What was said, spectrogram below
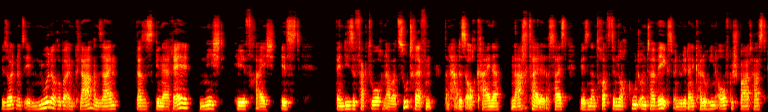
wir sollten uns eben nur darüber im Klaren sein, dass es generell nicht hilfreich ist. Wenn diese Faktoren aber zutreffen, dann hat es auch keine Nachteile. Das heißt, wir sind dann trotzdem noch gut unterwegs, wenn du dir deine Kalorien aufgespart hast.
